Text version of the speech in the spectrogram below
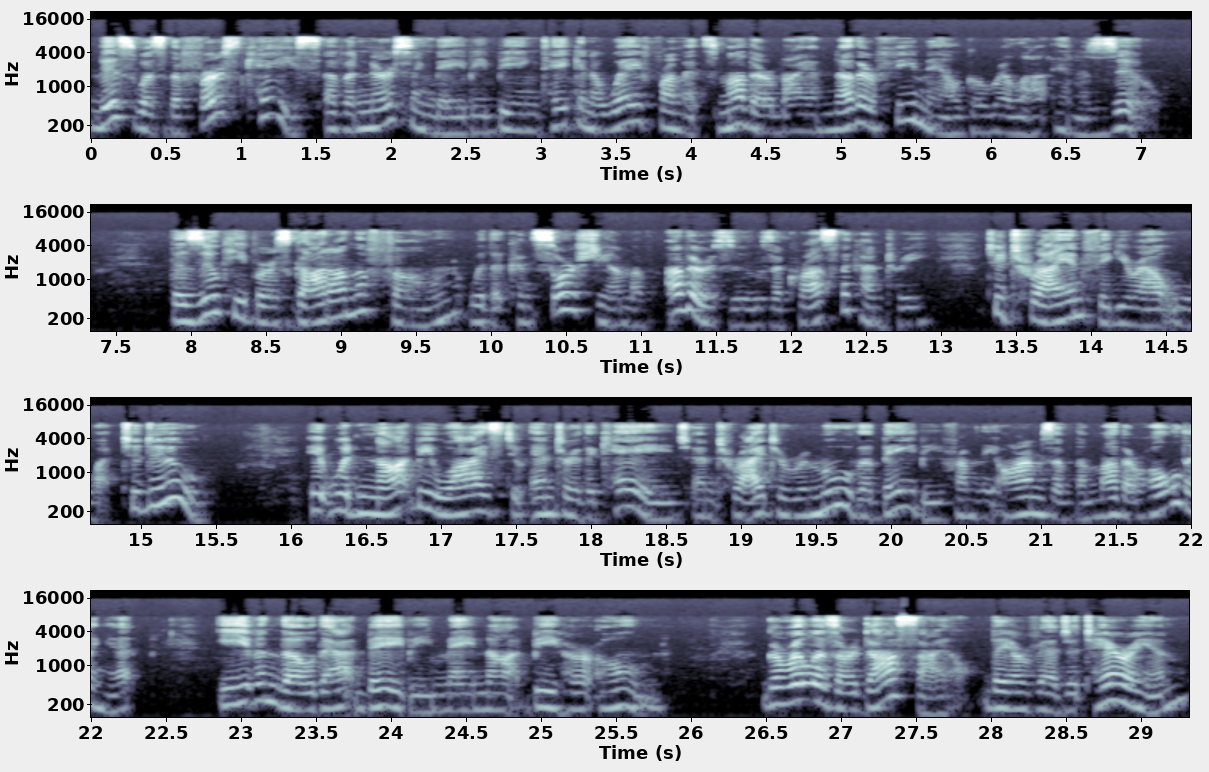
This was the first case of a nursing baby being taken away from its mother by another female gorilla in a zoo. The zookeepers got on the phone with a consortium of other zoos across the country to try and figure out what to do. It would not be wise to enter the cage and try to remove a baby from the arms of the mother holding it, even though that baby may not be her own. Gorillas are docile, they are vegetarian,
